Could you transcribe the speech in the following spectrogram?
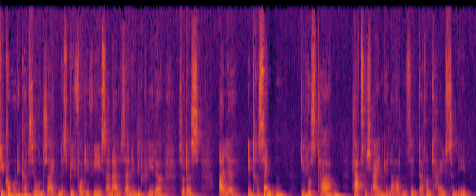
die Kommunikation seitens des BVDWs an all seine Mitglieder, sodass alle Interessenten, die Lust haben, herzlich eingeladen sind, daran teilzunehmen.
